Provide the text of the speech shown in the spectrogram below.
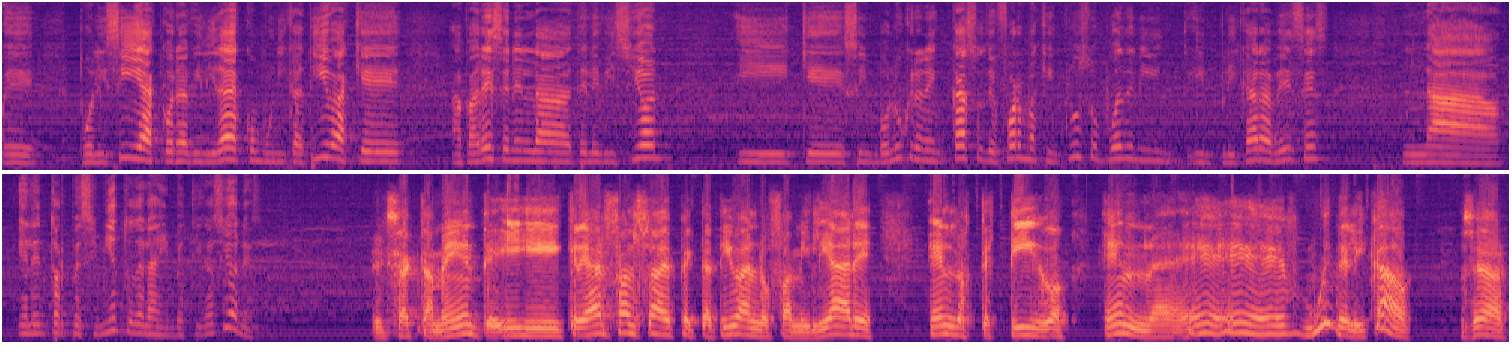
Eh, policías con habilidades comunicativas que aparecen en la televisión y que se involucran en casos de forma que incluso pueden implicar a veces la, el entorpecimiento de las investigaciones. Exactamente, y crear falsas expectativas en los familiares, en los testigos, eh, es muy delicado. O sea,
